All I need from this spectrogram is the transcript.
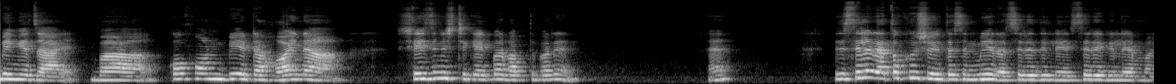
ভেঙে যায় বা কখন বিয়েটা হয় না, সেই জিনিসটিকে একবার ভাবতে পারেন? হ্যাঁ? ছেলেরা এত খুশি হইতেছেন, মেয়েরা ছেড়ে দিলে, ছেড়ে গেলে আমার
